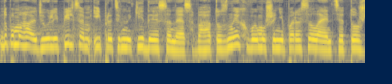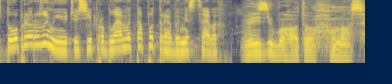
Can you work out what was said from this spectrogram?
Допомагають гуляйпільцям і працівники ДСНС. Багато з них вимушені переселенці, тож добре розуміють усі проблеми та потреби місцевих. Виїздів багато у нас.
